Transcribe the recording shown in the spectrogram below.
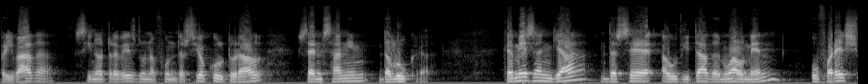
privada, sinó a través d'una fundació cultural sense ànim de lucre, que més enllà de ser auditada anualment, ofereix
